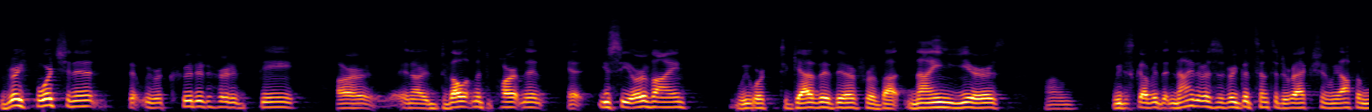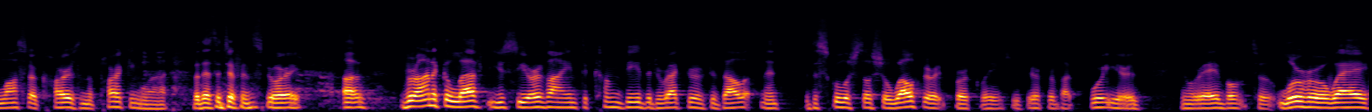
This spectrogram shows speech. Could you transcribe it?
Very fortunate that we recruited her to be our, in our development department at UC Irvine. We worked together there for about nine years. Um, we discovered that neither of us has a very good sense of direction. We often lost our cars in the parking lot, but that's a different story. Uh, Veronica left UC Irvine to come be the director of development at the School of Social Welfare at Berkeley. She was there for about four years, and we were able to lure her away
